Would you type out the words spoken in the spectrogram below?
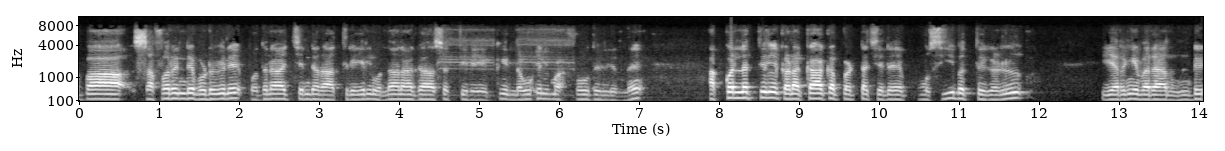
അപ്പോൾ സഫറിൻ്റെ ഒടുവിലെ ബുധനാഴ്ചൻ്റെ രാത്രിയിൽ ഒന്നാം ആകാശത്തിലേക്ക് ലൗഹിൽ മഹ്ഫൂദിൽ നിന്ന് അക്കൊല്ലത്തിൽ കണക്കാക്കപ്പെട്ട ചില മുസീബത്തുകൾ ഇറങ്ങി വരാനുണ്ട്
